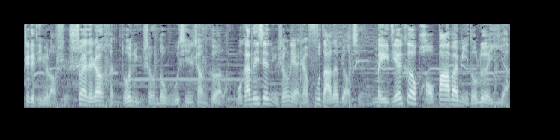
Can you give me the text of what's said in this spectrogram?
这个体育老师帅的让很多女生都无心上课了。我看那些女生脸上复杂的表情，每节课跑八百米都乐意啊，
